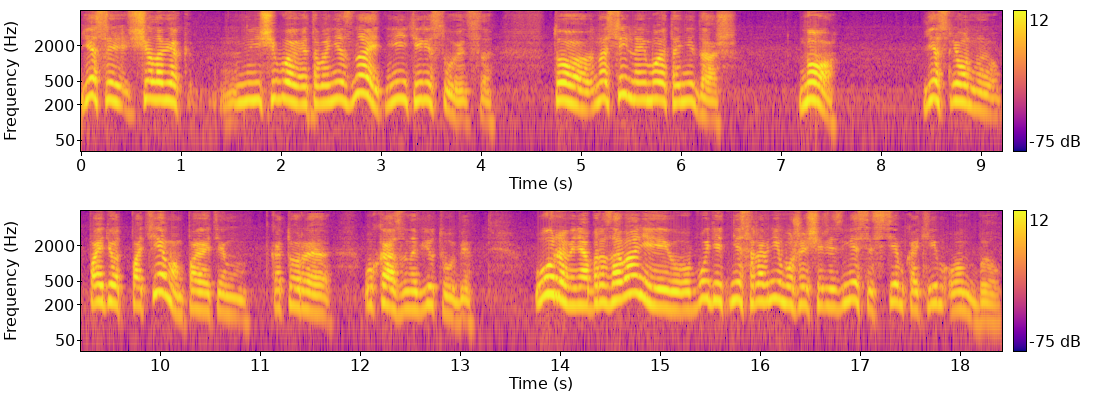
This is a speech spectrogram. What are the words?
Если человек ничего этого не знает, не интересуется, то насильно ему это не дашь. Но если он пойдет по темам, по этим, которые указаны в Ютубе, уровень образования его будет несравним уже через месяц с тем, каким он был.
